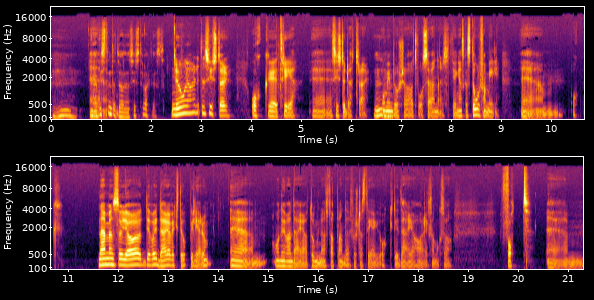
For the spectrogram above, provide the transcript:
Mm. Jag Eh, visste inte att du hade en syster faktiskt. Jo, jag har en liten syster och eh, tre eh, systerdöttrar. Mm. Och min brorsa har två söner, så vi är en ganska stor familj. Ehm, och nej men så jag, det var ju där jag växte upp i Lerum. Ehm, och det var där jag tog mina stapplande första steg och det är där jag har liksom också fått ehm,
